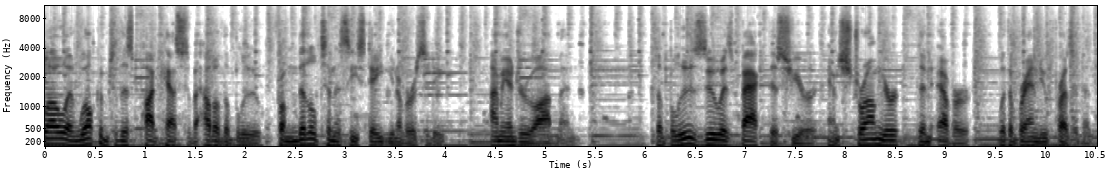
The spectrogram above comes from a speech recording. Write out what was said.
Hello, and welcome to this podcast of Out of the Blue from Middle Tennessee State University. I'm Andrew Oppmann. The Blue Zoo is back this year and stronger than ever with a brand new president.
